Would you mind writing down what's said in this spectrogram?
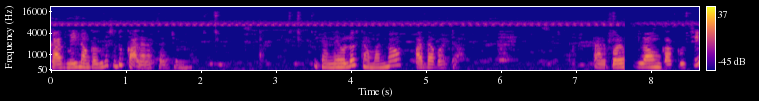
কাশ্মীরি লঙ্কা গুঁড়ো শুধু কালার আসার জন্য। এখানে হলো সামান্য আদা বাটা। তারপর লঙ্কা কুচি।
